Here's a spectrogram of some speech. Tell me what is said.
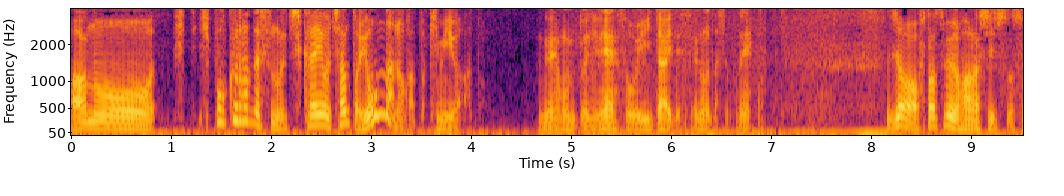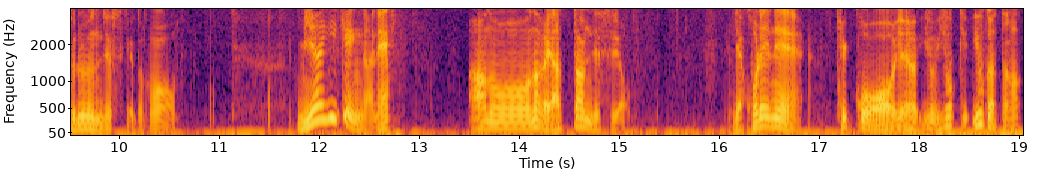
あの、ヒポクラテスの誓いをちゃんと読んだのかと、君は。と。ね、本当にね、そう言いたいですよね、私もね。じゃあ、二つ目の話ちょっとするんですけども、宮城県がね、あのー、なんかやったんですよ。いや、これね、結構、よ、よ、よかったなっ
